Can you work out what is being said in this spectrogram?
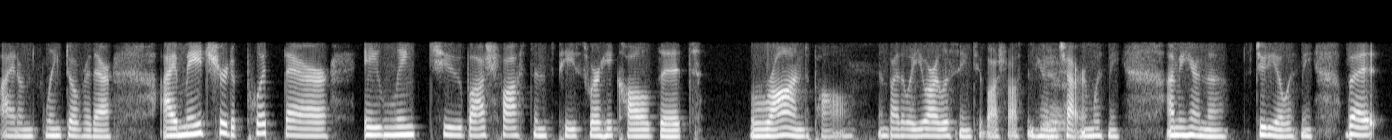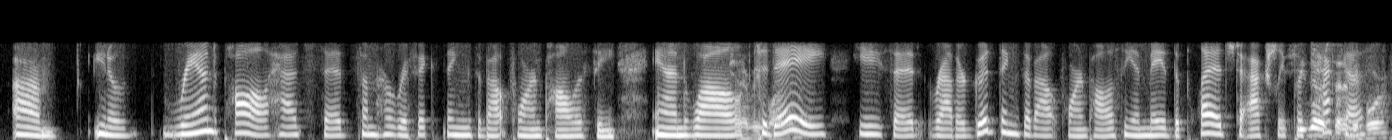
items linked over there. I made sure to put there a link to Bosch Fawstin's piece where he calls it Rond Paul. And by the way, you are listening to Bosch Fawstin here in the chat room with me. I mean here in the studio with me. But um, you know, Rand Paul has said some horrific things about foreign policy. And while today he said rather good things about foreign policy and made the pledge to actually protect us before.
